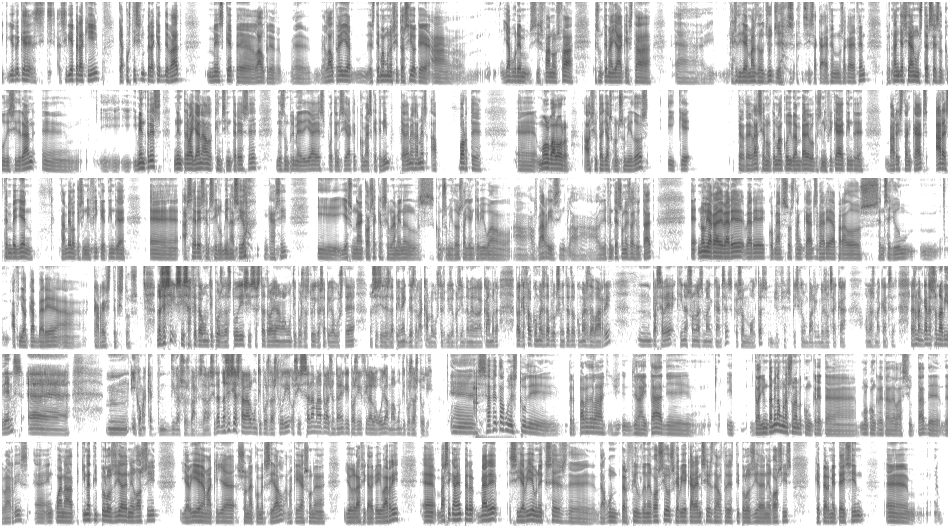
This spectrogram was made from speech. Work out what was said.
i jo crec que seria per aquí que apostessin per aquest debat més que per l'altre. Eh, l'altre ja estem en una situació que ah, ja veurem si es fa o no es fa. És un tema ja que està, eh, quasi diria, mans dels jutges, si s'acaba fent o no s'acaba fent. Per tant, ja seran uns tercers el que ho decidiran eh, i, i, i mentre anem treballant el que ens interessa des d'un primer dia és potenciar aquest comerç que tenim, que a més a més aporta eh, molt valor a la ciutat i als consumidors i que per desgràcia, amb el tema del Covid vam veure el que significava tindre barris tancats. Ara estem veient també el que significa tindre eh, aceres sense il·luminació, quasi, i, i és una cosa que segurament els consumidors, la gent que viu al, a, als barris, a, les diferents zones de la ciutat, eh, no li agrada veure, veure comerços tancats, veure aparadors sense llum, mm, al fin i al cap veure eh, carrers tristos. No sé si s'ha si fet algun tipus d'estudi, si s'està treballant amb algun tipus d'estudi que sàpiga vostè, no sé si des de PIMEC, des de la cambra, vostè és vicepresident també de la cambra, pel que fa al comerç de proximitat, al comerç de barri, mm, per saber quines són les mancances, que són moltes, vist que un barri com és el Sacà, on les mancances, les mancances són evidents, eh, mm, i com aquest diversos barris de la ciutat. No sé si es farà algun tipus d'estudi o si s'ha demanat a l'Ajuntament que hi posi fil a l'agulla amb algun tipus d'estudi. Eh, S'ha fet algun estudi per part de la Generalitat i, i de l'Ajuntament en una zona concreta, molt concreta de la ciutat, de, de barris, eh, en quant a quina tipologia de negoci hi havia en aquella zona comercial, en aquella zona geogràfica d'aquell barri, eh, bàsicament per veure si hi havia un excés d'algun perfil de negoci o si hi havia carències d'altres tipologia de negocis que permeteixin eh,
